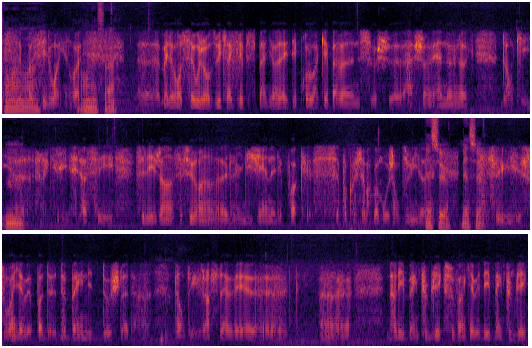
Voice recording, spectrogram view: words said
C'est pas si loin. Ouais. Euh, mais là, on sait aujourd'hui que la grippe espagnole a été provoquée par une souche H1N1. Euh, Donc, hmm. euh, là, c'est les gens, c'est sûr, hein, l'hygiène à l'époque, c'est pas, pas comme aujourd'hui. Bien sûr, bien sûr. Souvent, il n'y avait pas de, de, bain ni de douche là-dedans. Donc, les gens se lavaient hein, dans les bains publics, souvent qu'il y avait des bains publics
